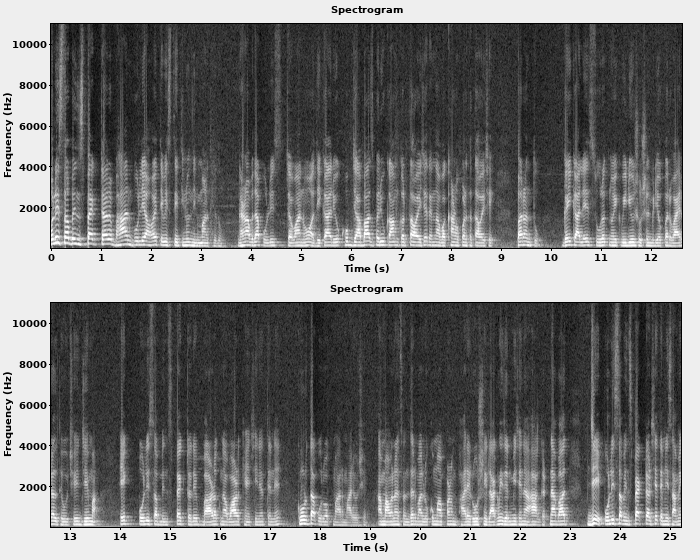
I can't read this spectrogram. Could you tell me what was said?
પોલીસ સબ ઇન્સ્પેક્ટર ભાન ભૂલ્યા હોય તેવી સ્થિતિનું નિર્માણ થયું હતું. ઘણા બધા પોલીસ જવાનો, અધિકારીઓ ખૂબ જાબાઝભર્યું કામ કરતા હોય છે, તેમના વખાણો પણ થતા હોય છે. પરંતુ ગઈકાલે સુરતનો એક વીડિયો સોશિયલ મીડિયા પર વાયરલ થયો છે, જેમાં એક પોલીસ સબ ઇન્સ્પેક્ટરે બાળકના વાળ ખેંચીને તેને ક્રૂરતાપૂર્વક માર માર્યો છે. આ મામલાના સંદર્ભમાં લોકોમાં પણ ભારે રોષની લાગણી જન્મી છે અને આ ઘટના બાદ જે પોલીસ સબ ઇન્સ્પેક્ટર છે, તેમની સામે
